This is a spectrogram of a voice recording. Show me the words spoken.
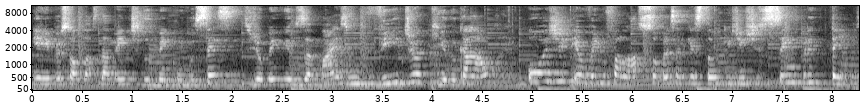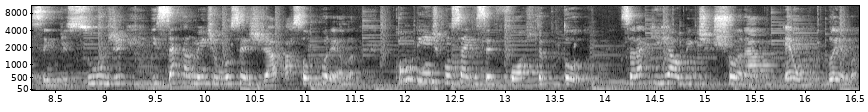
E aí pessoal do tudo bem com vocês? Sejam bem-vindos a mais um vídeo aqui no canal. Hoje eu venho falar sobre essa questão que a gente sempre tem, sempre surge e certamente você já passou por ela. Como que a gente consegue ser forte o tempo todo? Será que realmente chorar é um problema?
